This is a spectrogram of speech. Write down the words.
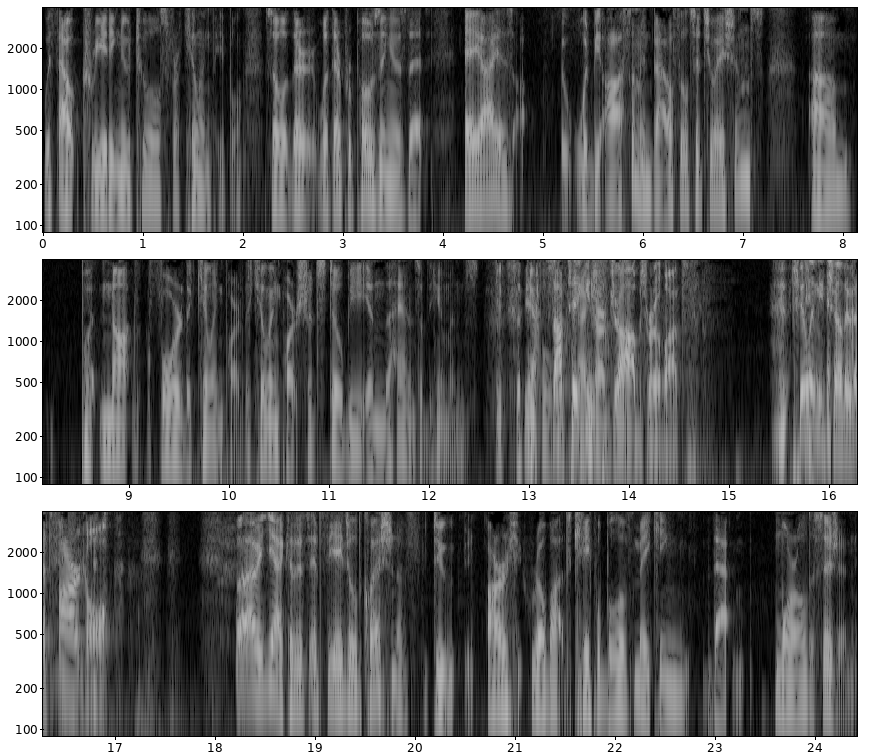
without creating new tools for killing people. So they're, what they're proposing is that AI is would be awesome in battlefield situations, um, but not for the killing part. The killing part should still be in the hands of the humans. The Yeah, stop taking our jobs, robots. Killing each other, that's our goal. Well, I mean, yeah, because it's it's the age old question of do are robots capable of making that moral decision?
